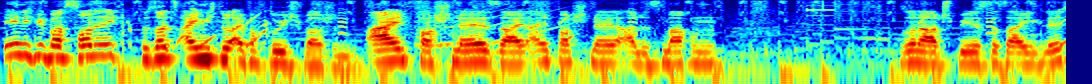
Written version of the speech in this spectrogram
ähnlich wie bei Sonic. Du sollst eigentlich nur einfach durchwaschen. Einfach schnell sein, einfach schnell alles machen. So eine Art Spiel ist das eigentlich.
